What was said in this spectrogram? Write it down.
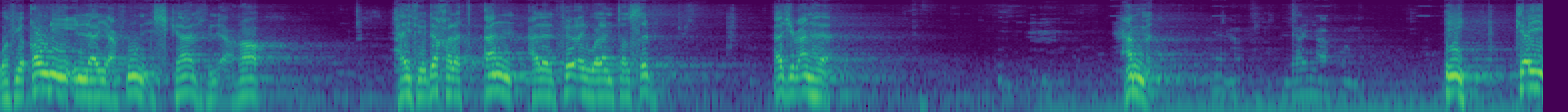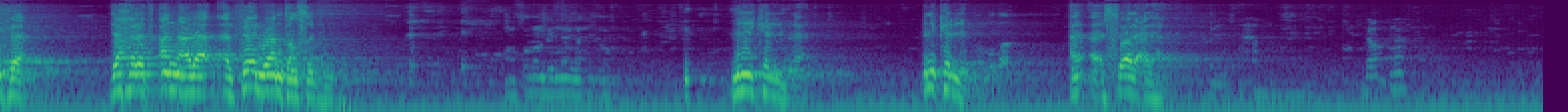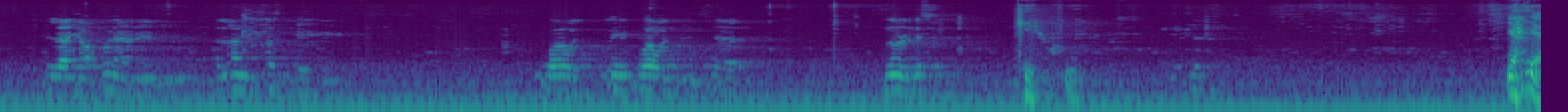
وفي قوله إلا يعفون إشكال في الإعراب حيث دخلت أن على الفعل ولم تنصبه أجب عنها محمد. لا يعفون. إيه كيف؟ دخلت أن على الفعل ولم تنصبه. من يكلم الآن؟ من يكلم؟ السؤال على هذا. لا يعفون يعني الآن واو واو آه، نون النسوة كيف؟ يحيى.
